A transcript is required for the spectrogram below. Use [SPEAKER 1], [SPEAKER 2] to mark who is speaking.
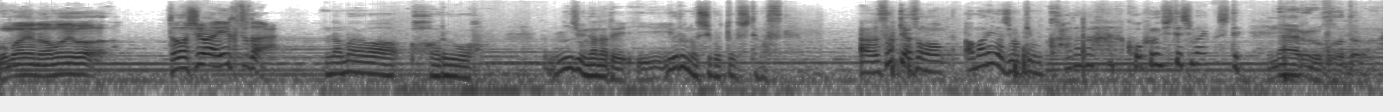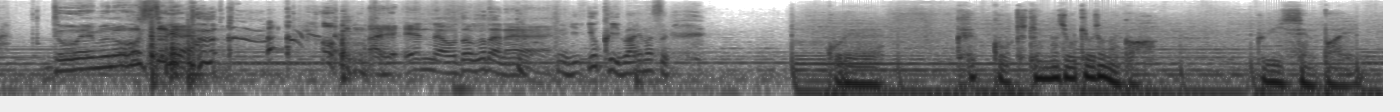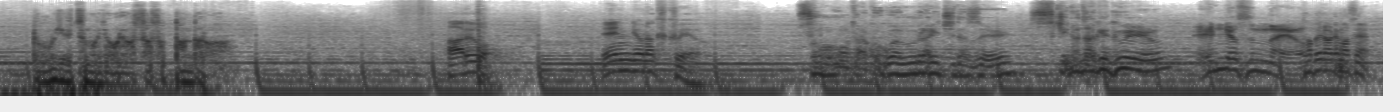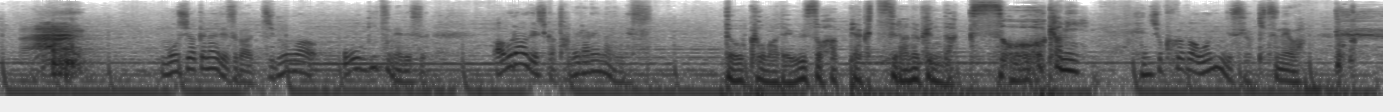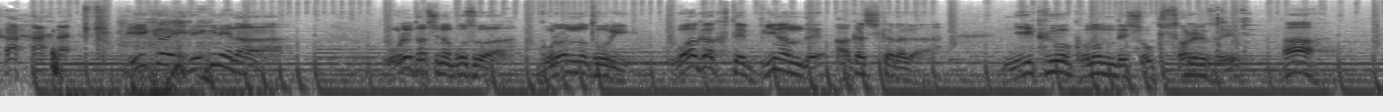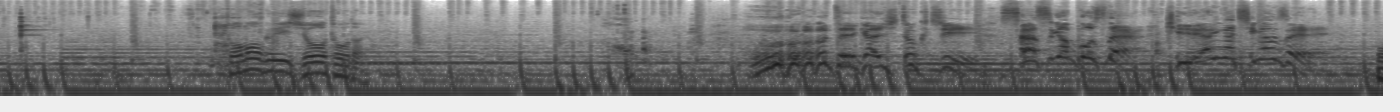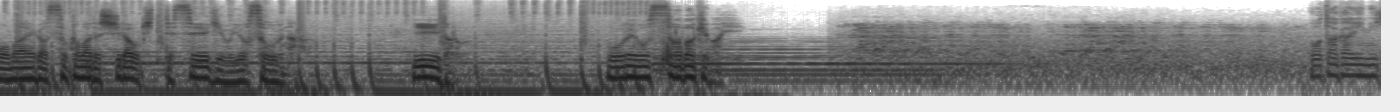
[SPEAKER 1] お前名前は？
[SPEAKER 2] 年はいくつだ？
[SPEAKER 3] 名前は春尾27で夜の仕事をしてます。あさっきはそのあまりの状況に体が興奮してしまいまして。
[SPEAKER 1] なるほど。ド M のホストか！お前変な男だな。
[SPEAKER 3] よく言われます。これ結構危険な状況じゃないか。ルイ先輩。どういうつもりで俺を誘ったんだろ
[SPEAKER 2] 春尾遠慮なく食えよ。
[SPEAKER 1] そうだここは裏市だぜ。好きなだけ食えよ。遠慮すんなよ。
[SPEAKER 3] 食べられません。申し訳ないですが自分は大狐です。油揚げしか食べられないんです。
[SPEAKER 4] どこまで嘘800貫くんだクソ狼。
[SPEAKER 3] 変色家が多いんですよ狐は
[SPEAKER 1] 理解できねえな。俺たちのボスはご覧の通り若くて美男で証家だが肉を好んで食されるぜ。
[SPEAKER 2] ああ共食い上等だよ。
[SPEAKER 1] おおでかい一口。さすがボスだ。気合が違うぜ
[SPEAKER 4] お前がそこまで白を切って正義を装うならいいだろう。俺を裁けばいい。
[SPEAKER 2] お互い道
